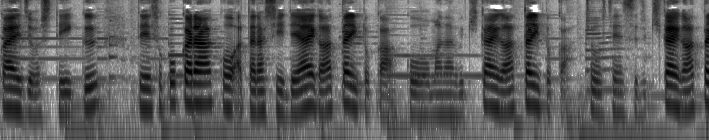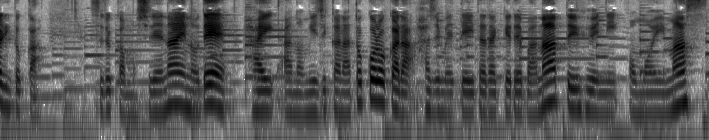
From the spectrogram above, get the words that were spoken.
開示をしていくでそこからこう新しい出会いがあったりとかこう学ぶ機会があったりとか挑戦する機会があったりとかするかもしれないのではいあの身近なところから始めていただければなというふうに思います、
